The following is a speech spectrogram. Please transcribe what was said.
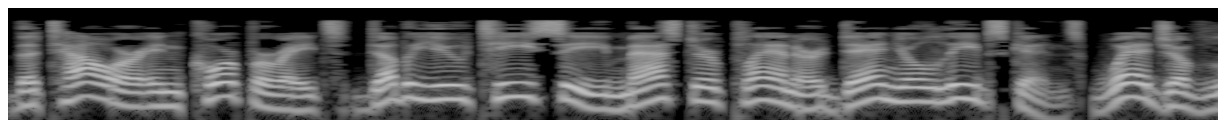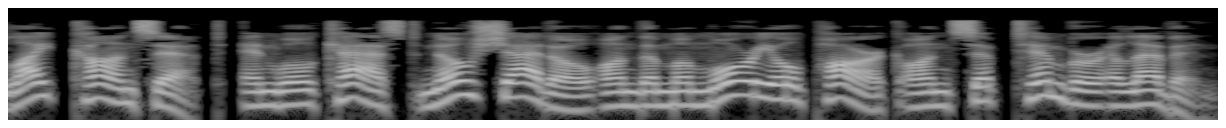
the tower incorporates WTC master planner Daniel Libeskind's wedge of light concept, and will cast no shadow on the Memorial Park on September 11.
